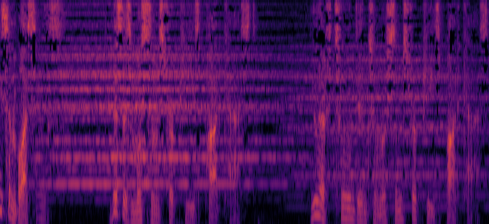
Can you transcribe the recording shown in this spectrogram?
Peace and blessings. This is Muslims for Peace podcast. You have tuned into Muslims for Peace podcast.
